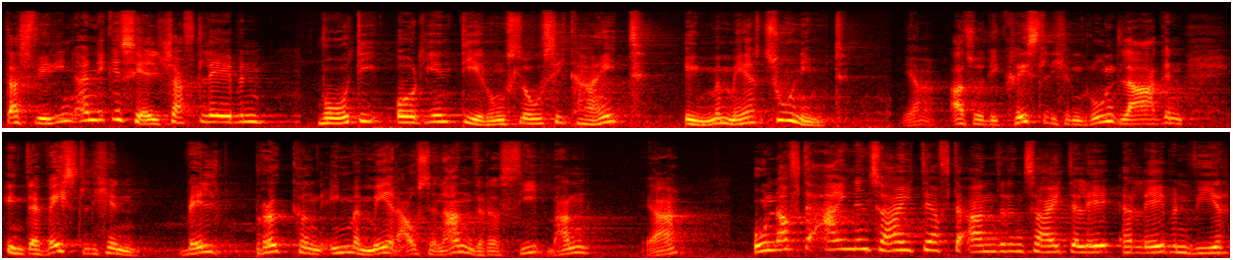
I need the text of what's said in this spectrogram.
dass wir in einer Gesellschaft leben, wo die Orientierungslosigkeit immer mehr zunimmt. Ja, also die christlichen Grundlagen in der westlichen Welt bröckeln immer mehr auseinander, das sieht man. Ja. Und auf der einen Seite, auf der anderen Seite erleben wir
